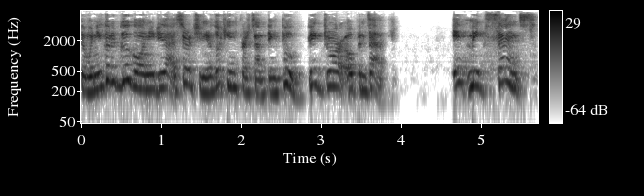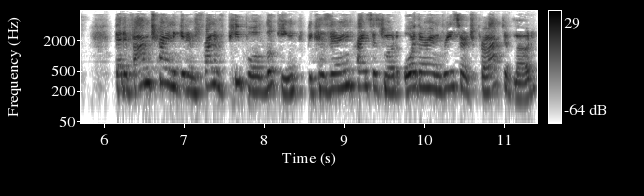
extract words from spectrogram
So when you go to Google and you do that search and you're looking for something, boom, big drawer opens up. It makes sense that if I'm trying to get in front of people looking because they're in crisis mode or they're in research proactive mode,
